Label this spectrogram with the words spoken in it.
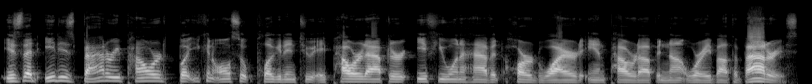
is that it is battery powered, but you can also plug it into a power adapter if you want to have it hardwired and powered up and not worry about the batteries.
